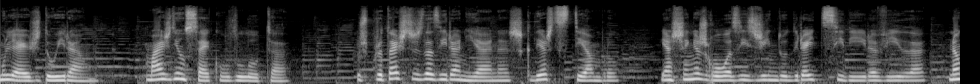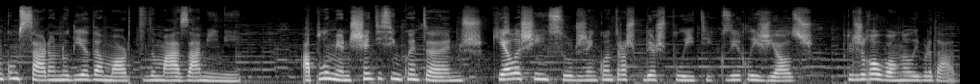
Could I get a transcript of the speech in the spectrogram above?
Mulheres do Irão. Mais de um século de luta. Os protestos das iranianas, que desde setembro enchem as ruas exigindo o direito de decidir a vida, não começaram no dia da morte de Mahsa Amini. Há pelo menos 150 anos que elas se insurgem contra os poderes políticos e religiosos que lhes roubam a liberdade.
